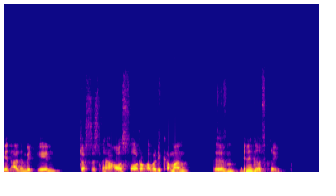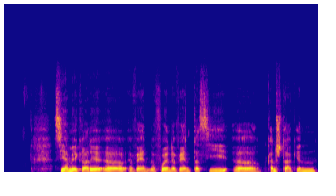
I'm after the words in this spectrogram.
den alle mitgehen, das ist eine Herausforderung, aber die kann man in den Griff kriegen. Sie haben ja gerade äh, erwähnt, vorhin erwähnt, dass Sie äh, ganz stark in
